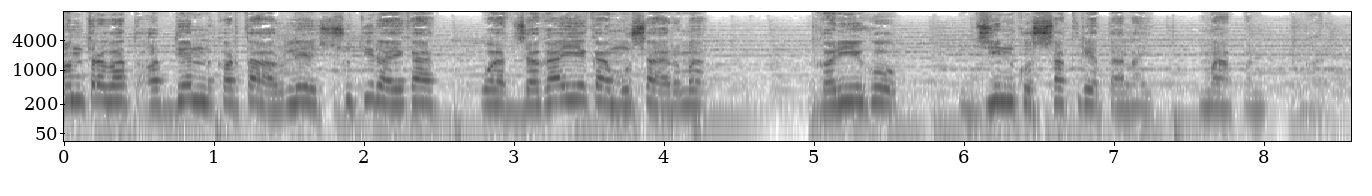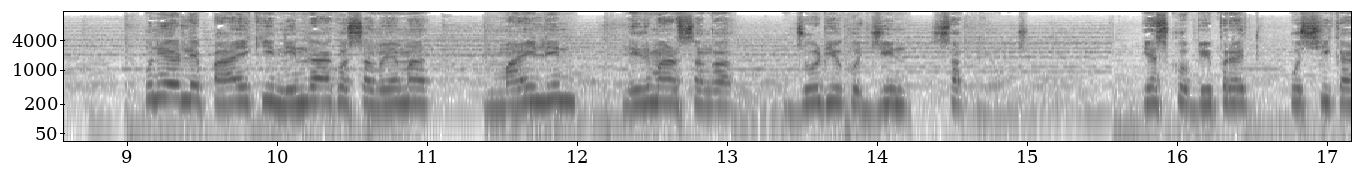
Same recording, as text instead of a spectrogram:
अन्तर्गत अध्ययनकर्ताहरूले सुतिरहेका वा जगाइएका मुसाहरूमा गरिएको जिनको सक्रियतालाई मापन गरे। उनीहरूले पाए कि निन्द्राको समयमा माइलिन निर्माणसँग जोडिएको जिन सक्रिय हुन्छ। यसको विपरीत कोशिका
